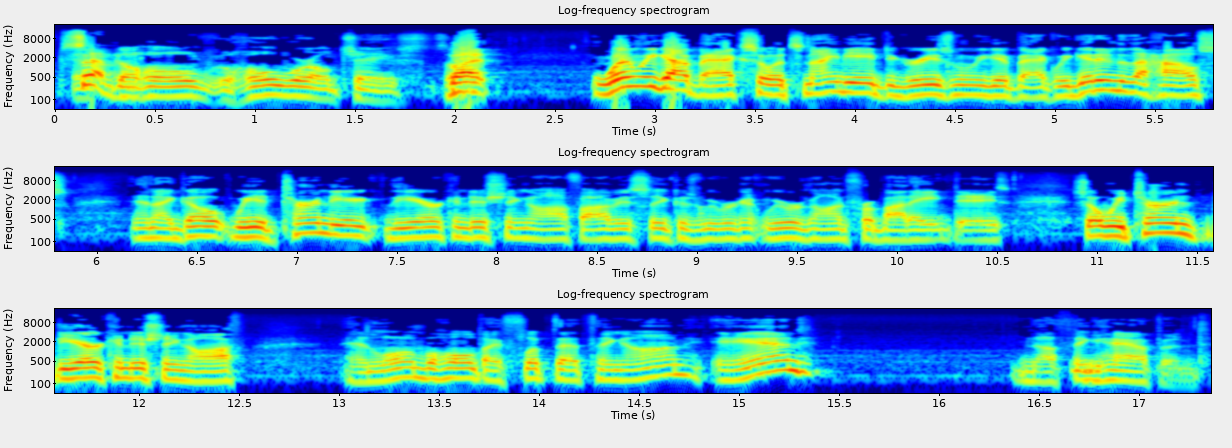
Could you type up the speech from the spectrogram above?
Seven. the whole the whole world changed. So, But when we got back, so it's 98 degrees when we get back. We get into the house, and I go. We had turned the the air conditioning off, obviously, because we were we were gone for about eight days. So we turned the air conditioning off, and lo and behold, I flipped that thing on, and nothing happened.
